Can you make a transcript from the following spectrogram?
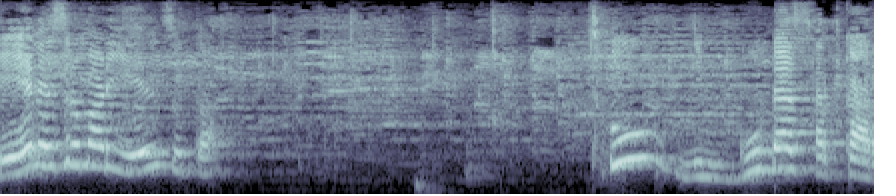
ಏನ್ ಹೆಸರು ಮಾಡಿ, ಏನ್ ಸುಖ? ಥೂ, ನಿಮ್ ಗೂಂಡ ಸರ್ಕಾರ.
